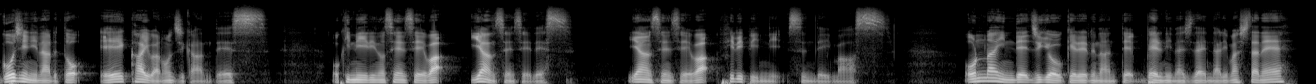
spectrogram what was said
5時になると英会話の時間です。お気に入りの先生はイアン先生です。イアン先生はフィリピンに住んでいます。オンラインで授業を受けれるなんて便利な時代になりましたね。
